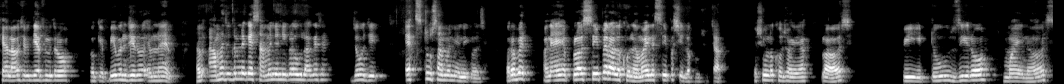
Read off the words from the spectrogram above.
ખ્યાલ આવે છે વિદ્યાર્થી મિત્રો? ઓકે, પી વન ઝીરો એમને એમ. હવે આમાંથી તમને કઈ સામાન્ય નીકળે એવું લાગે છે? જો જી એક્સ ટુ સામાન્ય નીકળે છે. બરોબર? અને અહીંયા પ્લસ સી પહેલા લખું ને માઇનસ સી પછી લખું છું. ચાલો. તો શું લખું છું અહીંયા? Plus P two zero minus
